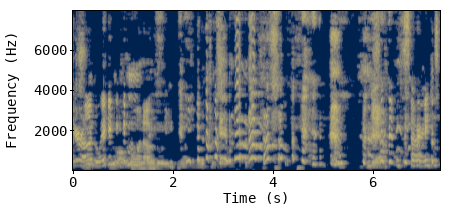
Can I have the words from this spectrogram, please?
you're ugly. You are one ugly. you know. Yeah, Sorry, I just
